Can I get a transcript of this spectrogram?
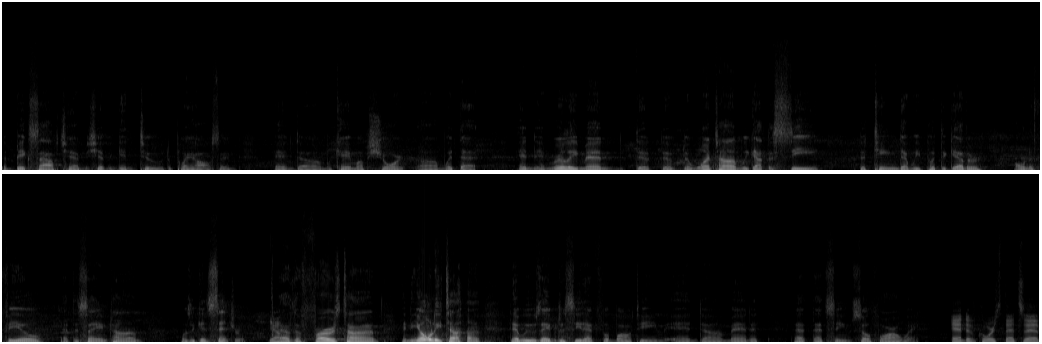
the Big South Championship and getting to the playoffs, and and um, we came up short um, with that, and and really, man, the, the the one time we got to see the team that we put together on the field at the same time was against Central. Yeah. That was the first time and the only time that we was able to see that football team, and uh, man, it, that that seems so far away. And of course, that's a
